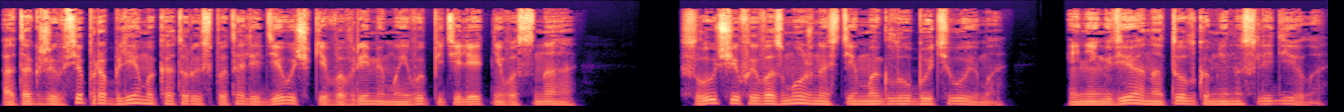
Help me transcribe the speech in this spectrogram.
а также все проблемы, которые испытали девочки во время моего пятилетнего сна. Случаев и возможностей могло быть уйма, и нигде она толком не наследила.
